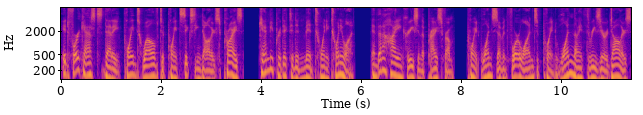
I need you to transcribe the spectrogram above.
it forecasts that a $0.12 to $0.16 price can be predicted in mid 2021, and that a high increase in the price from $0.1741 to $0.1930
